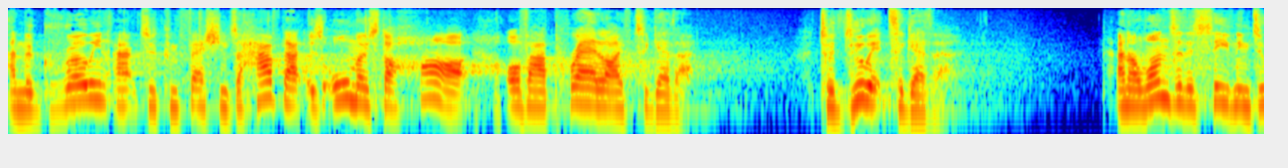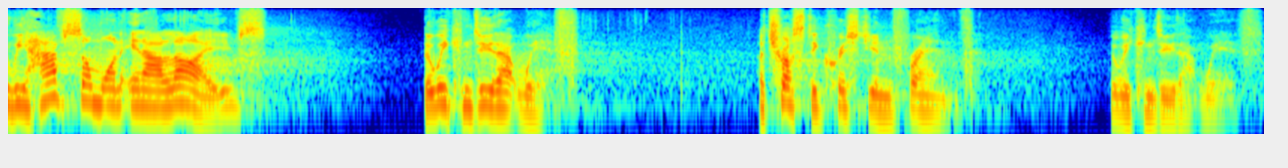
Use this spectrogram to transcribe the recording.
and the growing act of confession, to have that as almost the heart of our prayer life together, to do it together. And I wonder this evening do we have someone in our lives that we can do that with? A trusted Christian friend that we can do that with.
